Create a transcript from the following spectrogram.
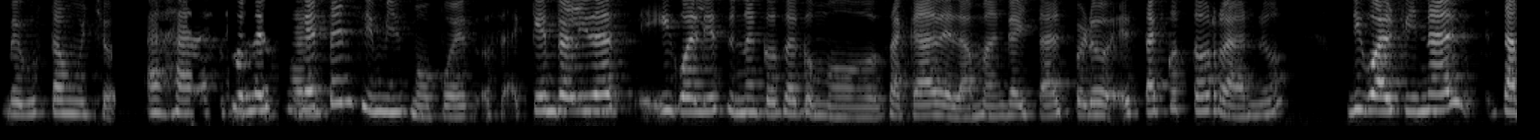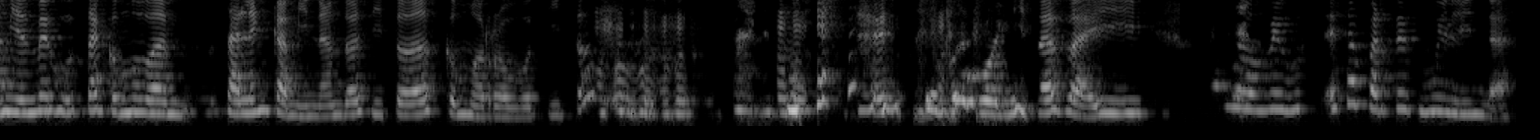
Me gusta mucho. Ajá. Con el juguete en sí mismo, pues, o sea, que en realidad igual es una cosa como sacada de la manga y tal, pero está cotorra, ¿no? Digo, al final también me gusta cómo van, salen caminando así todas como robotitos. Súper bonitas ahí. No, me gusta, esa parte es muy linda.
